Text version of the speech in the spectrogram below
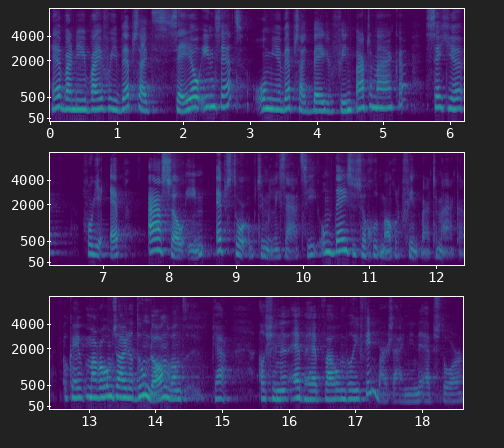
Wanneer, waar je voor je website SEO inzet, om je website beter vindbaar te maken, zet je voor je app ASO in, App Store Optimalisatie, om deze zo goed mogelijk vindbaar te maken. Oké, maar waarom zou je dat doen dan? Want ja, als je een app hebt, waarom wil je vindbaar zijn in de App Store?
